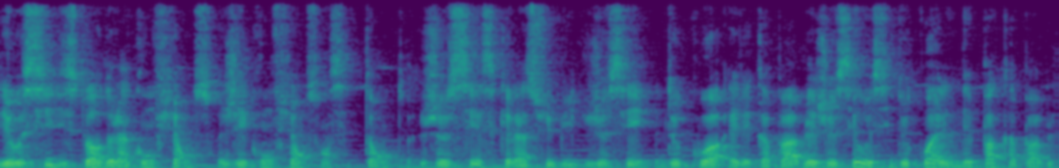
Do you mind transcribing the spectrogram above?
Il y a aussi l'histoire de la confiance. J'ai confiance en cette tante. Je sais ce qu'elle a subi, je sais de quoi elle est capable et je sais aussi de quoi elle n'est pas capable.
